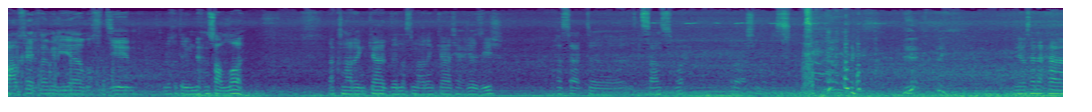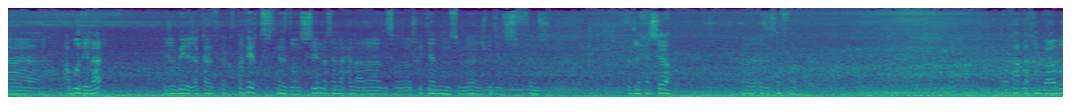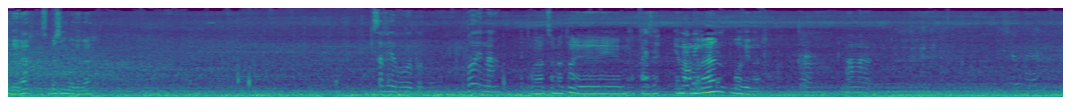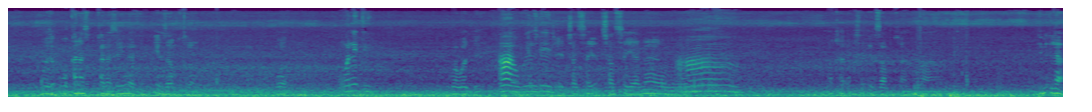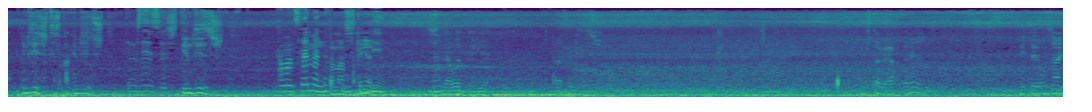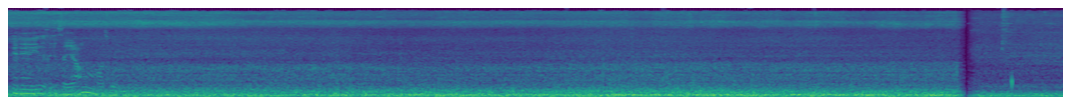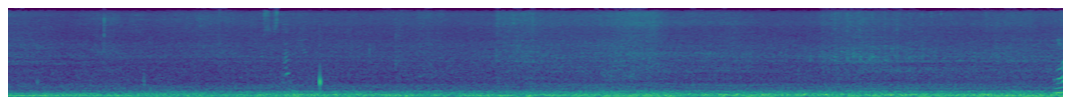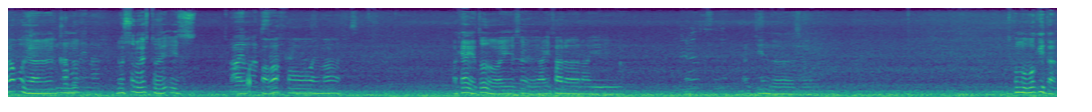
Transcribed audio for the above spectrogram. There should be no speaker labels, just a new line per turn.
خير فاميليا وخديم ولا خاطر منيح إن شاء الله. راك نهار نكاد الناس نهار نكاد شي حاجة زيج واخا الساعة 9 الصباح. ولا 10 ونص مثلا ابو دينار. جوبيله جا قطافي قصفت ناس دون الشين. مثلا حنا راه شوية نسمان شوية ديال الشفنج. شوية ديال الحرشة. أزيد صفر خاطر خنقرا ابو دينار. باش نمو دينار.
صافي بو بو بوينا
وتما تولي إمام عمران بودينار
ما عمر
وقناة قناة زينات إلزام قران
ونيتي.
وودي
آه وين دي
تشال سيامة
آه.
إلزام قران لا تمزيج تسقى تمزيج
تمزيز
تمزيج
طبعا ثمن
طبعا سنين لا ودي هي. تمزيج مش طبيعي أكثر يتري ونزايتري يسيعم ما تقول. No
Cabo
no solo esto, es
Hay
hay
más,
para
sí.
abajo, hay más. Aquí hay de todo, hay, hay farol, hay, hay tiendas. hay- Es como Boquitan.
